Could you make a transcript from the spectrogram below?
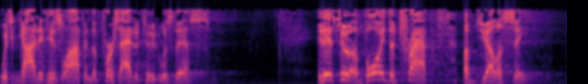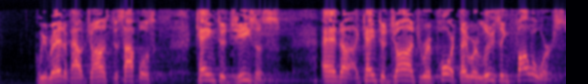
which guided his life. And the first attitude was this. It is to avoid the trap of jealousy. We read of how John's disciples came to Jesus and uh, came to John to report they were losing followers.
